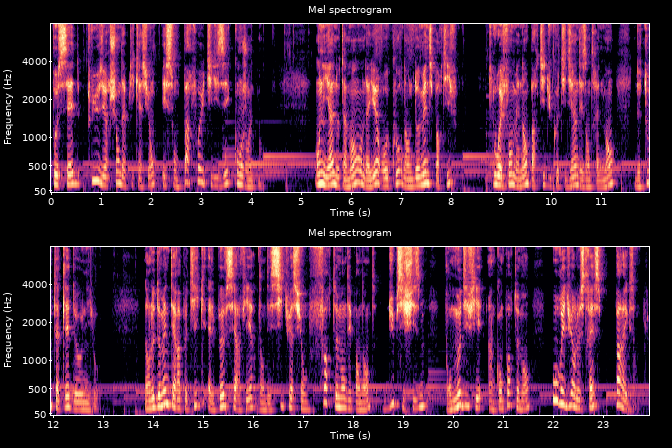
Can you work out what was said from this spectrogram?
possèdent plusieurs champs d'application et sont parfois utilisées conjointement. On y a notamment d'ailleurs recours dans le domaine sportif, où elles font maintenant partie du quotidien des entraînements de tout athlète de haut niveau. Dans le domaine thérapeutique, elles peuvent servir dans des situations fortement dépendantes du psychisme pour modifier un comportement ou réduire le stress, par exemple.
